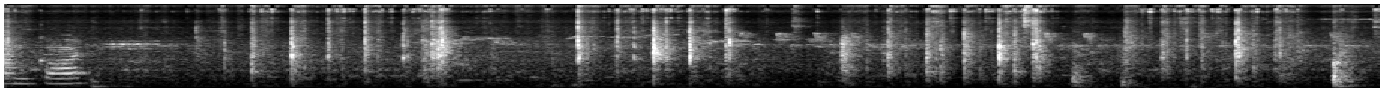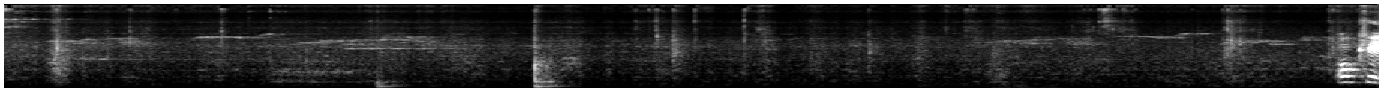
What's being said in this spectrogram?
one card. Okay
